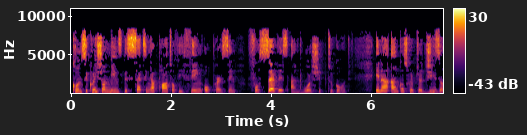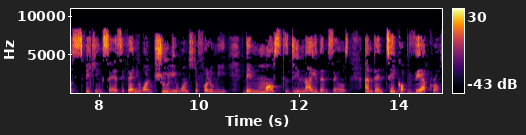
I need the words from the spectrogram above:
Consecration means the setting apart of a thing or person for service and worship to God. In our anchor scripture, Jesus speaking says, If anyone truly wants to follow me, they must deny themselves and then take up their cross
